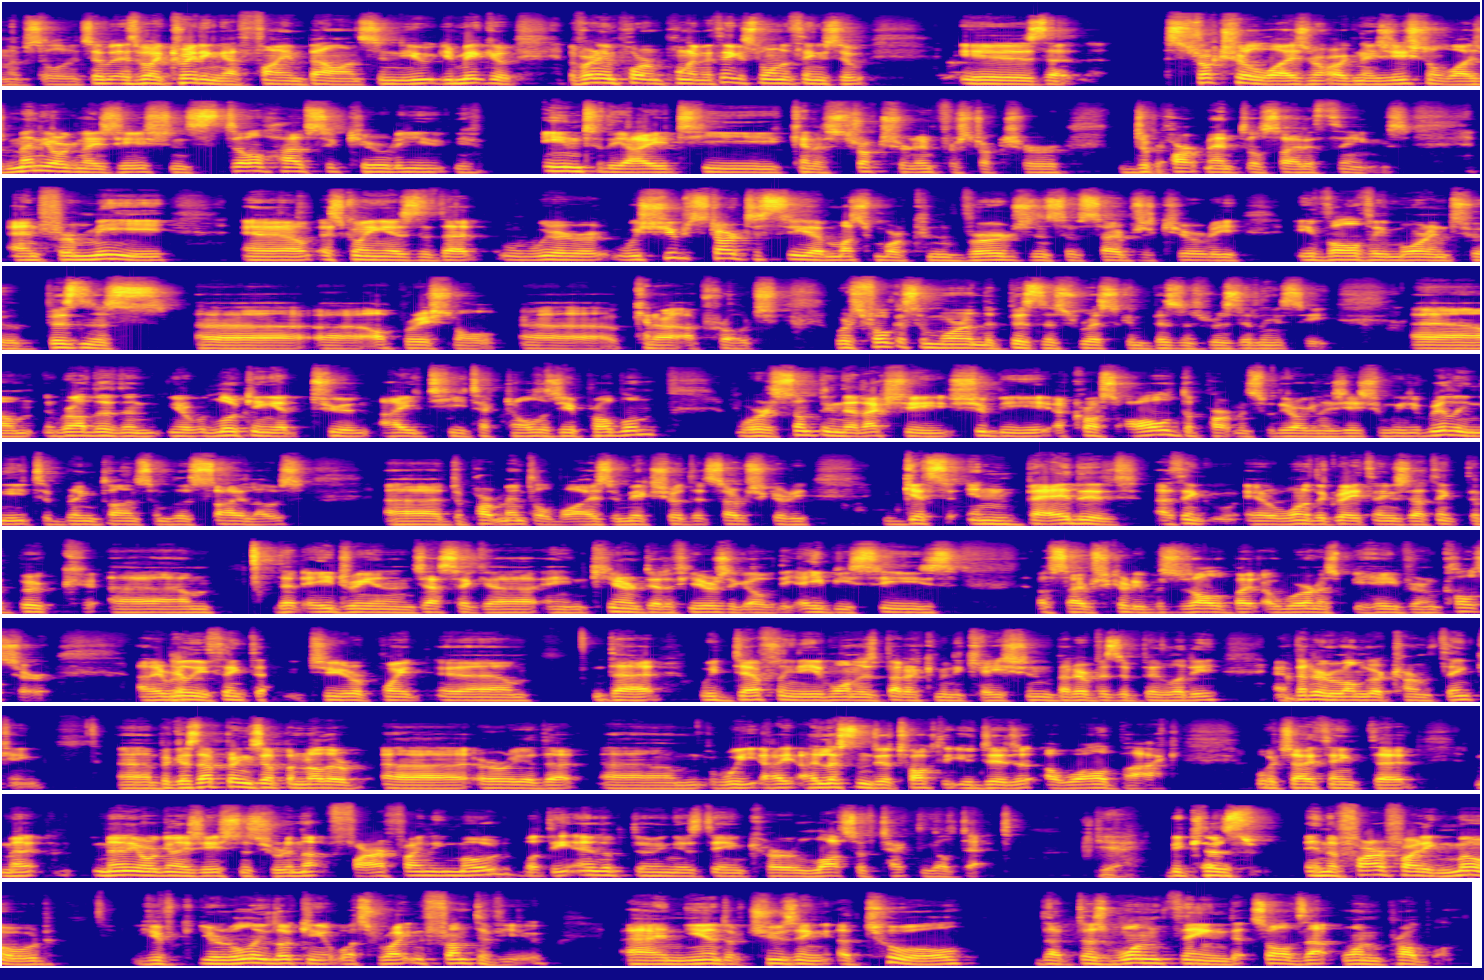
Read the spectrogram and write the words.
Absolutely. So it's about creating a fine balance. And you, you make a, a, very important point. I think it's one of the things that is that structural wise and organizational wise, many organizations still have security into the IT kind of structure and infrastructure departmental side of things. And for me, uh, it's going is that we're we should start to see a much more convergence of cybersecurity evolving more into a business uh, uh, operational uh, kind of approach, where it's focusing more on the business risk and business resiliency, um, rather than you know looking at to an IT technology problem, where something that actually should be across all departments of the organization. We really need to bring down some of those silos. Uh, departmental wise and make sure that cybersecurity gets embedded. I think you know, one of the great things I think the book um, that Adrian and Jessica and Kieran did a few years ago, the ABCs of cybersecurity, which was all about awareness, behavior, and culture. And I really yep. think that, to your point, um, that we definitely need one is better communication, better visibility, and better longer term thinking. Uh, because that brings up another uh, area that um, we I, I, listened to a talk that you did a while back, which I think that many, many organizations who are in that firefighting mode, what they end up doing is they incur lots of technical debt. Yeah. Because in the firefighting mode, you are only looking at what's right in front of you, and you end up choosing a tool that does one thing that solves that one problem.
